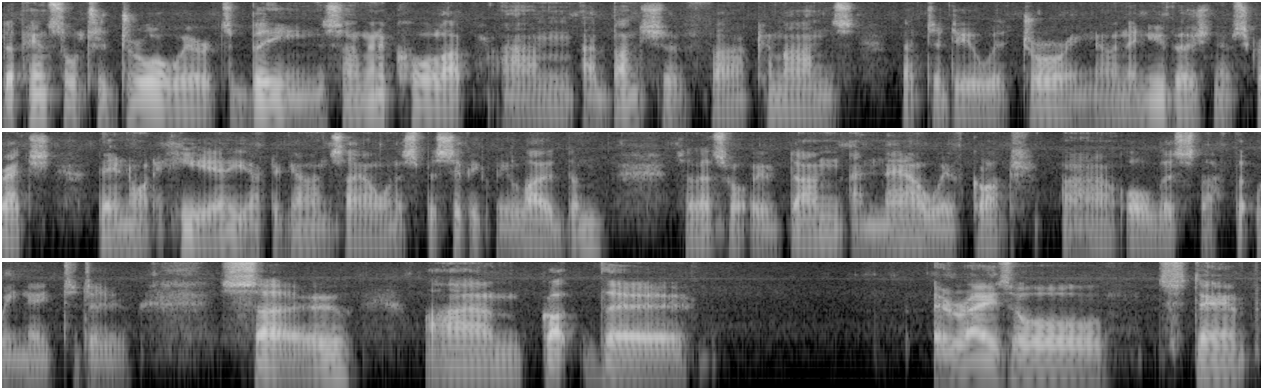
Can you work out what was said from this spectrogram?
the pencil to draw where it's been, so I'm going to call up um, a bunch of uh, commands that to deal with drawing. Now in the new version of Scratch they're not here, you have to go and say I want to specifically load them. So that's what we've done and now we've got uh, all this stuff that we need to do. So I've um, got the erase all stamp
